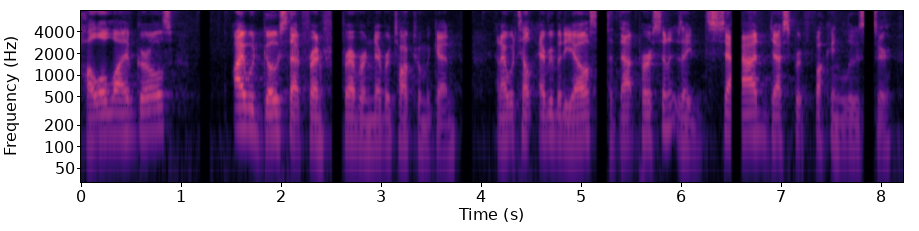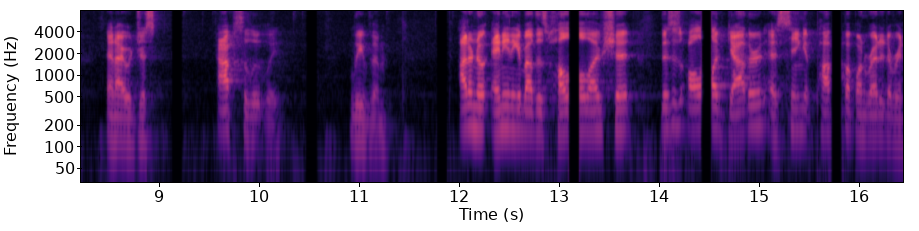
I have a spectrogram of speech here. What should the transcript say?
Hololive girls, I would ghost that friend forever and never talk to him again. And I would tell everybody else that that person is a sad, desperate fucking loser. And I would just absolutely leave them. I don't know anything about this Hololive shit. This is all I've gathered as seeing it pop up on Reddit every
